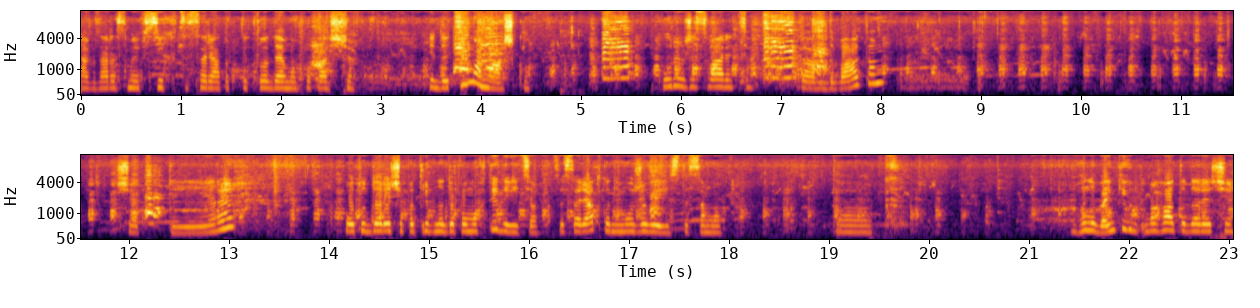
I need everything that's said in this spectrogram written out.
Так, зараз ми всіх цесаряток підкладемо поки що під оцю мамашку. Кури вже сваряться. Так, два там. Чотири. О, тут, до речі, потрібно допомогти. Дивіться, цесарятко не може вилізти само. Так. Голубеньких багато, до речі.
